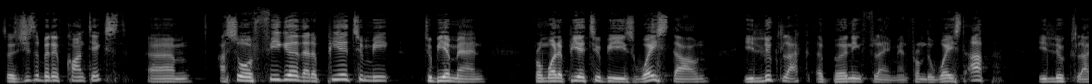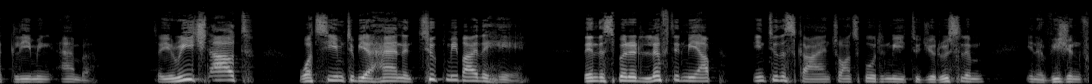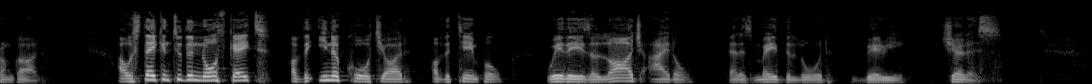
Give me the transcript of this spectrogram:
So it's just a bit of context. Um, I saw a figure that appeared to me to be a man. From what appeared to be his waist down, he looked like a burning flame. And from the waist up, he looked like gleaming amber. So he reached out what seemed to be a hand and took me by the hair. Then the Spirit lifted me up into the sky and transported me to Jerusalem in a vision from God. I was taken to the north gate of the inner courtyard of the temple, where there is a large idol that has made the Lord very jealous.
